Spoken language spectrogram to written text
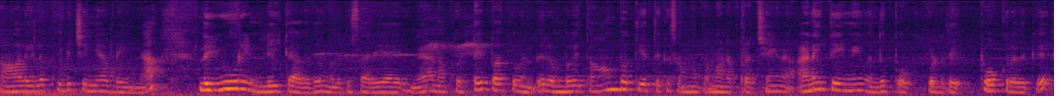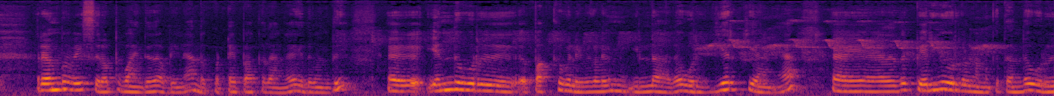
காலையில் குடிச்சிங்க அப்படின்னா இந்த யூரின் லீக் ஆகுது உங்களுக்கு சரியாயிருங்க. ஆனால் கொட்டைப்பாக்கு வந்து ரொம்பவே தாம்பத்தியத்துக்கு சம்மந்தமான பிரச்சனை அனைத்தையுமே வந்து போக்குறது போக்குறதுக்கு ரொம்பவே சிறப்பு வாய்ந்தது அப்படின்னா அந்த கொட்டைப்பாக்கு தாங்க. இது வந்து எந்த ஒரு பக்க விளைவுகளையும் இல்லாத ஒரு இயற்கையான அதாவது பெரியோர்கள் நமக்கு தந்த ஒரு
